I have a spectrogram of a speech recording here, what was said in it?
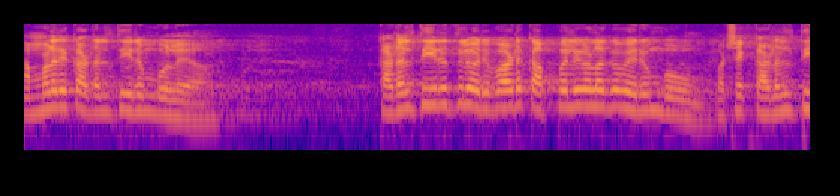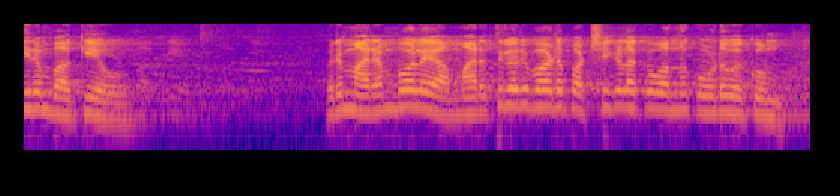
നമ്മളൊരു കടൽ തീരം പോലെയാണ് കടൽ തീരത്തിൽ ഒരുപാട് കപ്പലുകളൊക്കെ വരും പോവും. പക്ഷെ കടൽ തീരം ബാക്കിയാവും. ഒരു മരം പോലെയാ. മരത്തിൽ ഒരുപാട് പക്ഷികളൊക്കെ വന്ന് കൂട് വെക്കും.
